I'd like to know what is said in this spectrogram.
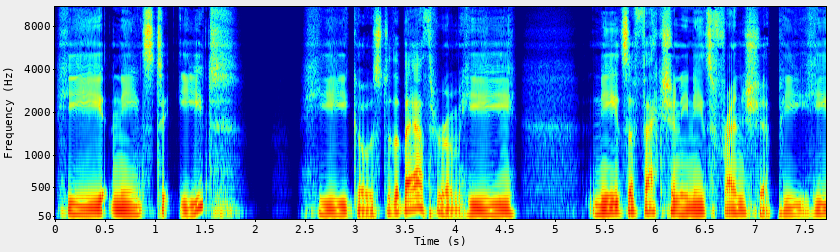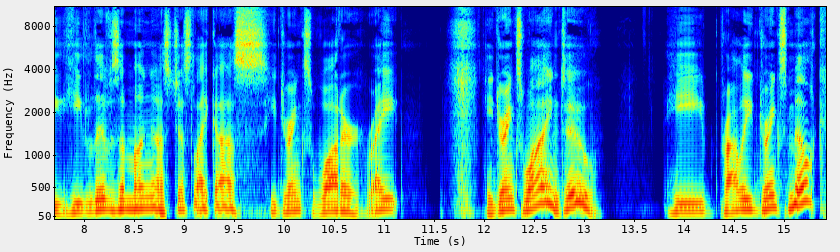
He needs to eat. He goes to the bathroom. He needs affection. He needs friendship. He he he lives among us just like us. He drinks water, right? He drinks wine too. He probably drinks milk.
